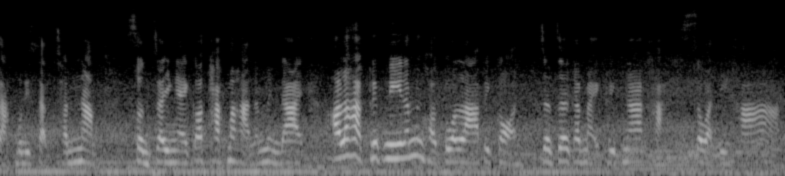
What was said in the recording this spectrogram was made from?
จากบริษัทชั้นนำสนใจยังไงก็ทักมาหาน้ำหนึ่งได้ เอาละค่ะ คลิปนี้น้ำหนึ่งขอตัวลาไปก่อน จะเจอกันใหม่คลิปหน้าค่ะ สวัสดีค่ะ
